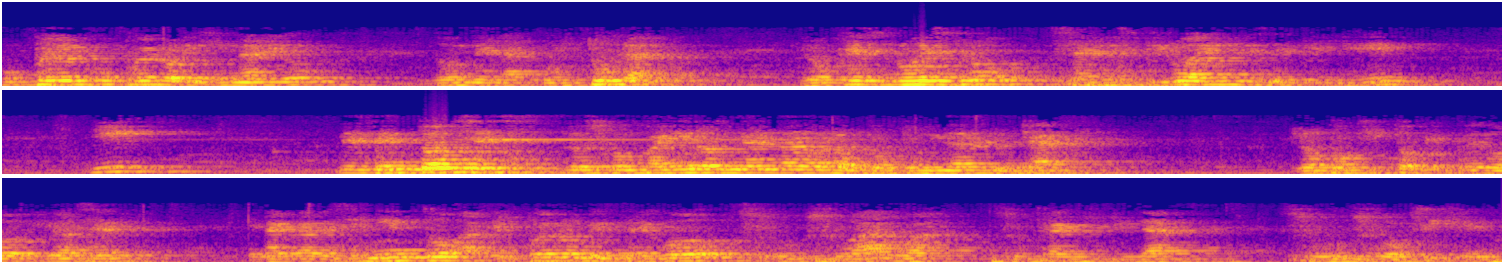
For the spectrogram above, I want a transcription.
un pueblo, un pueblo originario donde la cultura, lo que es nuestro, se respiró ahí desde que llegué. Y desde entonces los compañeros me han dado la oportunidad de luchar lo poquito que puedo yo hacer en agradecimiento a que el pueblo me entregó su, agua, su tranquilidad, su, oxígeno.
